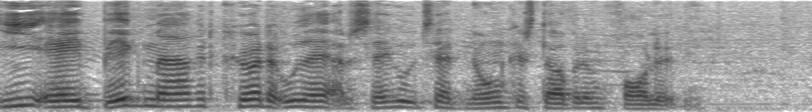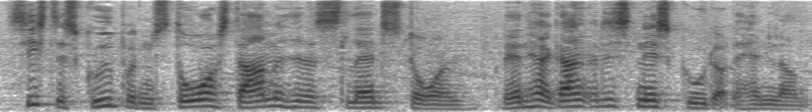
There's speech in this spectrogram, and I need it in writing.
EA Big Market kører der ud af, at det ser ikke ud til, at nogen kan stoppe dem forløbig. Sidste skud på den store stamme hedder Sled og Den her gang er det sneskutter, det handler om.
